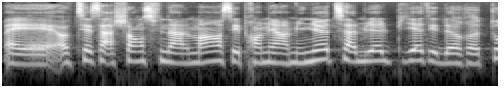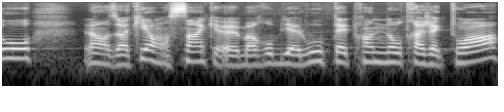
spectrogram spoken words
ben, obtient sa chance finalement, ses premières minutes. Samuel Piette est de retour. Là, on dit, OK, on sent que Mauro Biello peut peut-être prendre une autre trajectoire.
